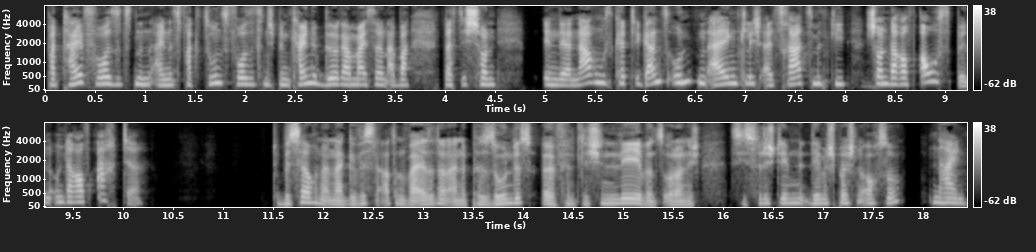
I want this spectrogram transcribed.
Parteivorsitzenden, eines Fraktionsvorsitzenden, ich bin keine Bürgermeisterin, aber dass ich schon in der Nahrungskette ganz unten eigentlich als Ratsmitglied schon darauf aus bin und darauf achte. Du bist ja auch in einer gewissen Art und Weise dann eine Person des öffentlichen Lebens, oder nicht? Siehst du dich dem, dementsprechend auch so? Nein.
